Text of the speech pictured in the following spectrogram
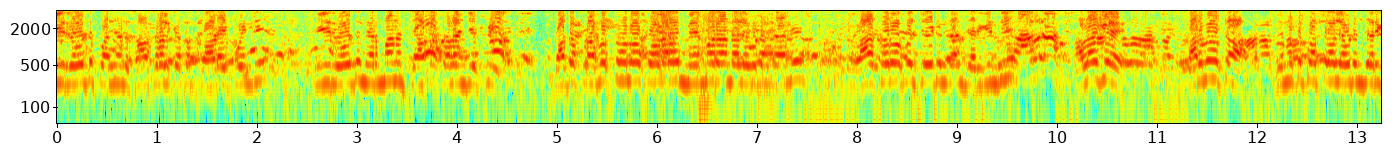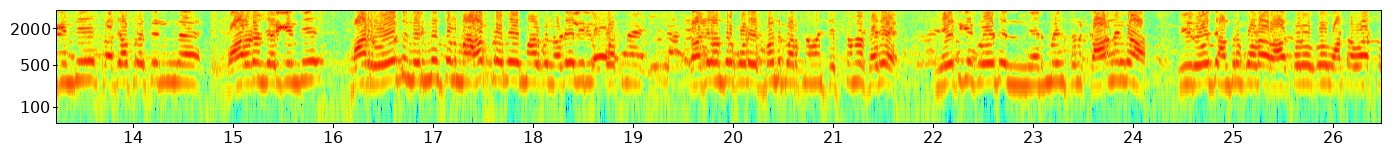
ఈ రోడ్డు పన్నెండు సంవత్సరాల క్రితం పాడైపోయింది. ఈ రోడ్డు నిర్మాణం చేపట్టాలని చెప్పి గత ప్రభుత్వంలో కూడా మెమోరాండాలు ఇవ్వడం కానీ రాస్తారోకలు చేయడం కానీ జరిగింది. అలాగే తర్వాత వినత పత్రాలు ఇవ్వడం జరిగింది ప్రజాప్రతినిధిని కోరడం జరిగింది. మా రోడ్డు నిర్మించిన మహాప్రభు మాకు నడేలు ఇరిగిపోతున్నాయి. ప్రజలందరూ కూడా ఇబ్బంది పడుతున్నామని చెప్తున్నా సరే నేటికి రోడ్డు నిర్మించిన కారణంగా ఈ రోజు అందరం కూడా రాస్తారోకో వంట వార్పు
